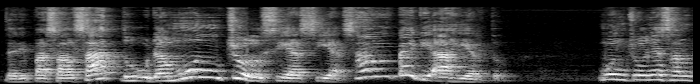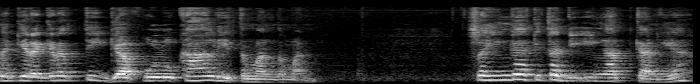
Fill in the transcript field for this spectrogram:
dari pasal 1 udah muncul sia-sia sampai di akhir tuh. Munculnya sampai kira-kira 30 kali, teman-teman. Sehingga kita diingatkan ya,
